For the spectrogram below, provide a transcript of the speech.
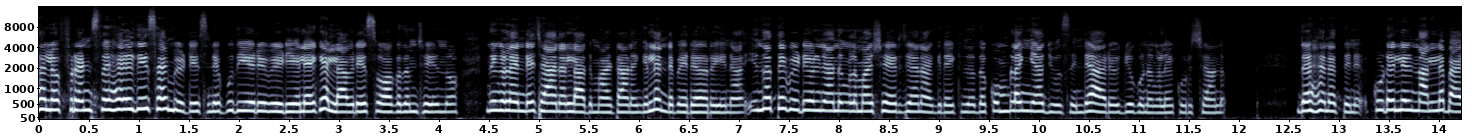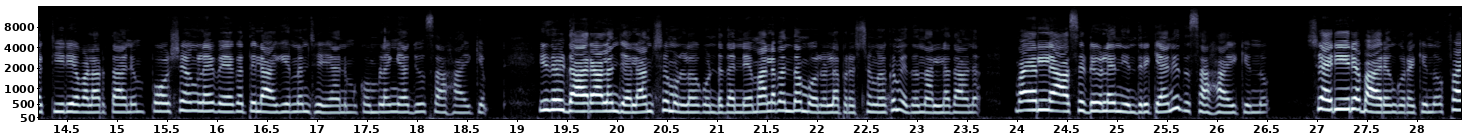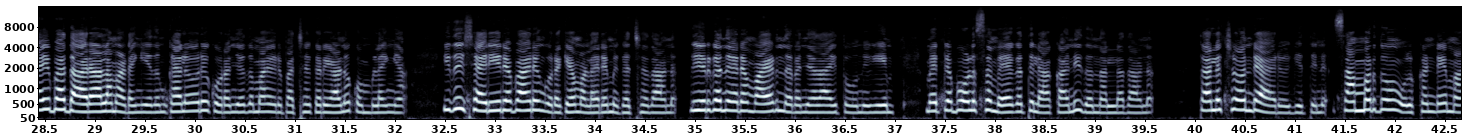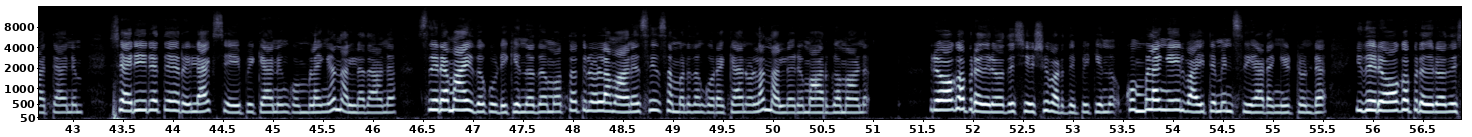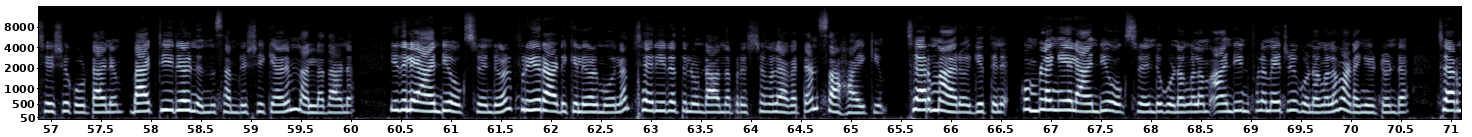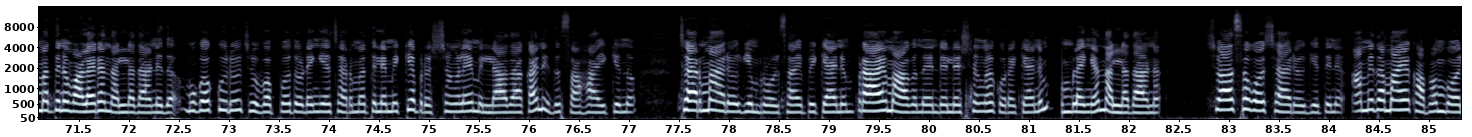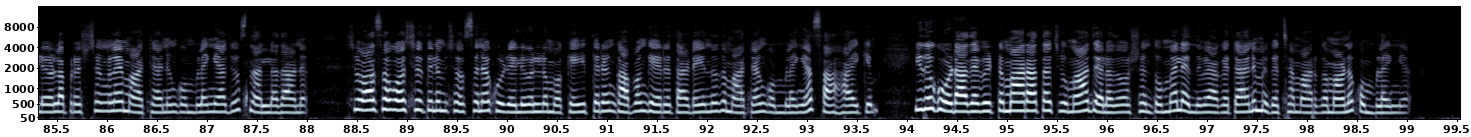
Hello friends healthies and ബ്യൂട്ടീസിന്റെ പുതിയൊരു വീഡിയോയിലേക്ക് എല്ലാവരെയും സ്വാഗതം ചെയ്യുന്നു. നിങ്ങൾ എന്റെ ചാനൽ ആദ്യമായിട്ടാണെങ്കിൽ എന്റെ പേര് റീന. ഇന്നത്തെ വീഡിയോയിൽ ഞാൻ നിങ്ങളുമായി ഷെയർ ചെയ്യാൻ ആഗ്രഹിക്കുന്നത് കുമ്പളങ്ങ ജ്യൂസിന്റെ ആരോഗ്യ ഗുണങ്ങളെക്കുറിച്ചാണ്. ദഹനത്തിന് കുടലിൽ നല്ല ബാക്ടീരിയ വളർത്താനും പോഷകങ്ങളെ വേഗത്തിൽ ആകിരണം ചെയ്യാനും കുമ്പളങ്ങ ജ്യൂസ് സഹായിക്കും. ഇതിൽ ധാരാളം ജലാംശമുള്ളത് കൊണ്ട് തന്നെ മലബന്ധം പോലുള്ള പ്രശ്നങ്ങൾക്കും ഇത് നല്ലതാണ്. വയറിലെ ആസിഡുകളെ നിയന്ത്രിക്കാൻ ഇത് സഹായിക്കുന്നു. ശരീരഭാരം കുറയ്ക്കുന്നു. ഫൈബർ ധാരാളം അടങ്ങിയതും കലോറി കുറഞ്ഞതുമായ ഒരു പച്ചക്കറിയാണ് കുമ്പളങ്ങ. ഇത് ശരീരഭാരം കുറയ്ക്കാൻ വളരെ മികച്ചതാണ്. ദീർഘനേരം വയർ നിറഞ്ഞതായി തോന്നുകയും മെറ്റബോളിസം വേഗത്തിലാക്കാൻ ഇത് നല്ലതാണ്. തലച്ചോറിന്റെ ആരോഗ്യത്തിന് സമ്മർദ്ദവും ഉത്കണ്ഠയും മാറ്റാനും ശരീരത്തെ റിലാക്സ് ചെയ്യിപ്പിക്കാനും കുമ്പളങ്ങ നല്ലതാണ്. സ്ഥിരമായി ഇത് കുടിക്കുന്നത് മൊത്തത്തിലുള്ള മാനസിക സമ്മർദ്ദം കുറയ്ക്കാനുള്ള നല്ലൊരു മാർഗമാണ്. രോഗപ്രതിരോധ ശേഷി വർദ്ധിപ്പിക്കുന്നു. കുമ്പളങ്ങയിൽ വൈറ്റമിൻ സി അടങ്ങിയിട്ടുണ്ട്. ഇത് രോഗപ്രതിരോധ ശേഷി കൂട്ടാനും ബാക്ടീരിയയിൽ നിന്ന് സംരക്ഷിക്കാനും നല്ലതാണ്. ഇതിലെ ആന്റി ഓക്സിഡന്റുകൾ ഫ്രീ റാഡിക്കലുകൾ മൂലം ശരീരത്തിലുണ്ടാകുന്ന പ്രശ്നങ്ങളെ അകറ്റാൻ സഹായിക്കും. ചർമ്മ ആരോഗ്യത്തിന് കുമ്പളങ്ങയിൽ ആന്റി ഓക്സിഡന്റ് ഗുണങ്ങളും ആന്റി ഇൻഫ്ലമേറ്ററി ഗുണങ്ങളും അടങ്ങിയിട്ടുണ്ട്. ചർമ്മത്തിന് വളരെ നല്ലതാണിത്. മുഖക്കുരു ചുവപ്പ് തുടങ്ങിയ ചർമ്മത്തിലെ മിക്ക പ്രശ്നങ്ങളെയും ഇല്ലാതാക്കാൻ ഇത് സഹായിക്കുന്നു. ചർമ്മ ആരോഗ്യം പ്രോത്സാഹിപ്പിക്കാനും പ്രായമാകുന്നതിന്റെ ലക്ഷണങ്ങൾ കുറയ്ക്കാനും കുമ്പളങ്ങ നല്ലതാണ്. ശ്വാസകോശാരോഗ്യത്തിന് അമിതമായ കഫം പോലെയുള്ള പ്രശ്നങ്ങളെ മാറ്റാനും കുമ്പളങ്ങ ജ്യൂസ് നല്ലതാണ്. ശ്വാസകോശത്തിലും ശ്വസന കുഴലുകളിലുമൊക്കെ ഇത്തരം കഫം കയറി തടയുന്നത് മാറ്റാൻ കുമ്പളങ്ങ സഹായിക്കും. ഇതുകൂടാതെ വിട്ടുമാറാത്ത ചുമ ജലദോഷം തുമ്മൽ എന്നിവ അകറ്റാനും മികച്ച മാർഗമാണ് കുമ്പളങ്ങ.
